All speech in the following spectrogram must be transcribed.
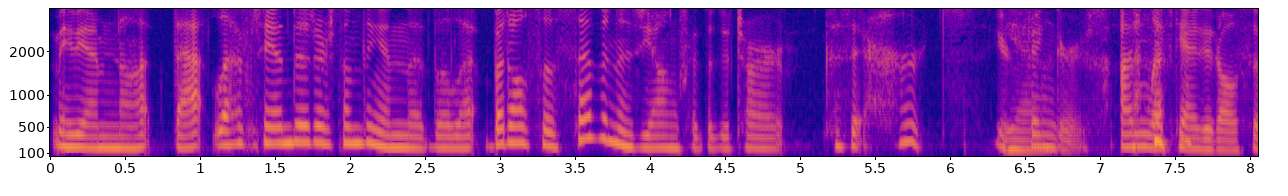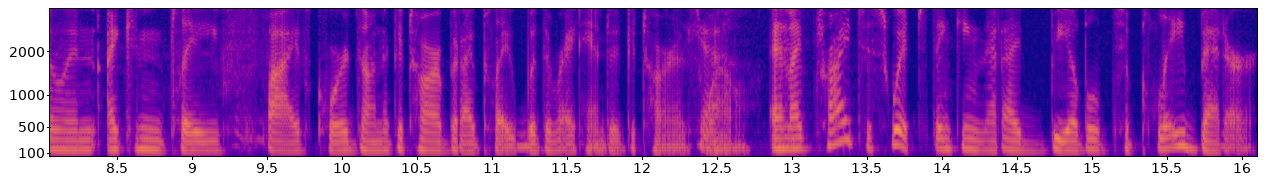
maybe I'm not that left-handed or something, and the the le- but also seven is young for the guitar because it hurts your yeah. fingers. I'm left-handed also, and I can play five chords on a guitar, but I play with the right-handed guitar as yeah. well. And I've tried to switch, thinking that I'd be able to play better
